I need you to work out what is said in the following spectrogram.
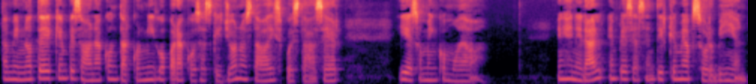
También noté que empezaban a contar conmigo para cosas que yo no estaba dispuesta a hacer y eso me incomodaba. En general empecé a sentir que me absorbían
